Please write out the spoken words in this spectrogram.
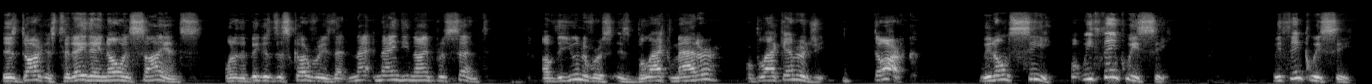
There's darkness. Today, they know in science, one of the biggest discoveries that 99% of the universe is black matter or black energy, dark. We don't see, but we think we see. We think we see.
